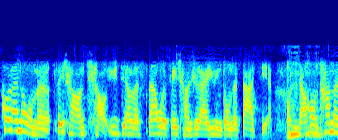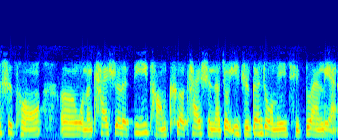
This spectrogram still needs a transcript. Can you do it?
后来呢，我们非常巧遇见了三位非常热爱运动的大姐，然后他们是从嗯我们开设的第一堂课开始呢，就一直跟着我们一起锻炼。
